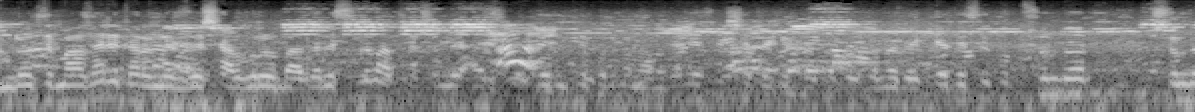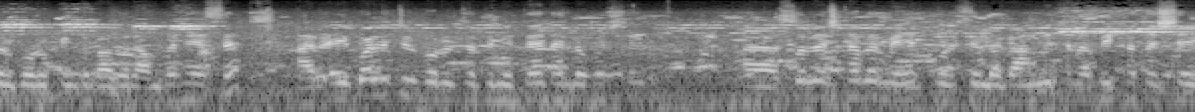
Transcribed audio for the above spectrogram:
আমরা হচ্ছে মাঝারি ধরনের যে সারগুলোর বাজারে ছিলাম আপনার সঙ্গে আমদানি আছে সেটা কিন্তু আপনাদেরকে আমরা দেখিয়ে দিচ্ছি খুব সুন্দর সুন্দর গরু কিন্তু বাজারে আমদানি আছে আর এই কোয়ালিটির গরু যদি নিতে তাহলে অবশ্যই চলে আসতে হবে মেহেরপুর জেলা গাঙ্গি থানা বিখ্যাত সেই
